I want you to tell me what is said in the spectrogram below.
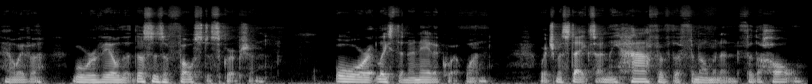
however, will reveal that this is a false description or at least an inadequate one, which mistakes only half of the phenomenon for the whole.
